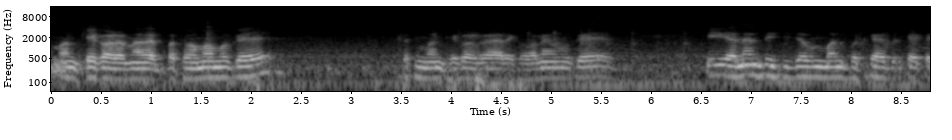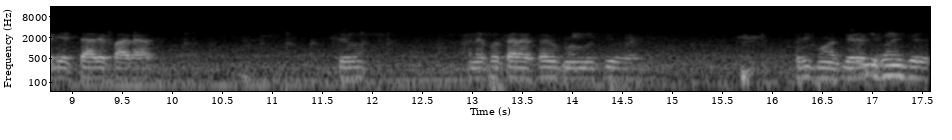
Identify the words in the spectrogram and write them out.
મન ઠેકાણા પછી આમાં મૂકે, પછી મન ઠેકાણા રે કોને મૂકે. એ અનંત ચીજો મન ભટકાય ભટકાય કરીએ, ચારે પાર આવે. અને પોતાના સ્વરૂપમાં મૃત્યુ હોય. પછી પાંચ ઘરે.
